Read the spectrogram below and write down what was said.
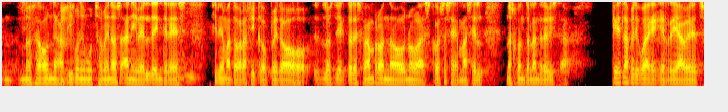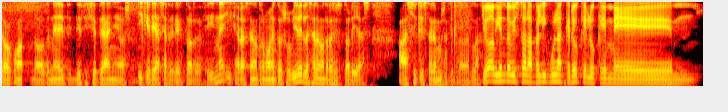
no es algo negativo Mm. ni mucho menos a nivel de interés cinematográfico, pero los directores que van probando nuevas cosas, y además él nos contó en la entrevista que es la película que querría haber hecho cuando tenía 17 años y quería ser director de cine y que ahora está en otro momento de su vida y le salen otras historias. Así que estaremos aquí para verla. Yo, habiendo visto la película, creo que lo que me.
